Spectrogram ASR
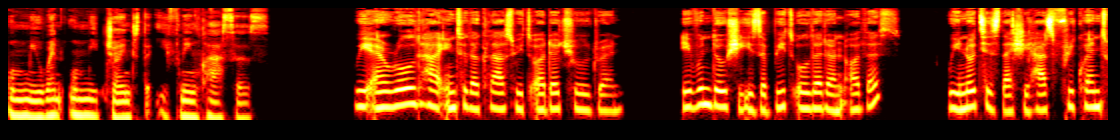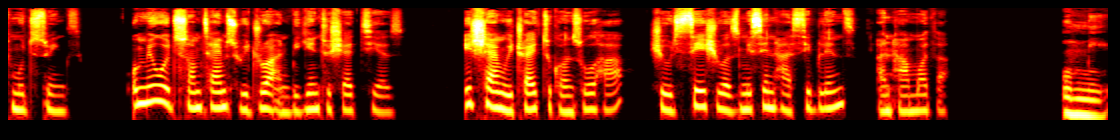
Ummi when Ummi joined the evening classes. We enrolled her into the class with other children. Even though she is a bit older than others, we noticed that she has frequent mood swings. Ummi would sometimes withdraw and begin to shed tears. Each time we tried to console her, she would say she was missing her siblings and her mother. Ummi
